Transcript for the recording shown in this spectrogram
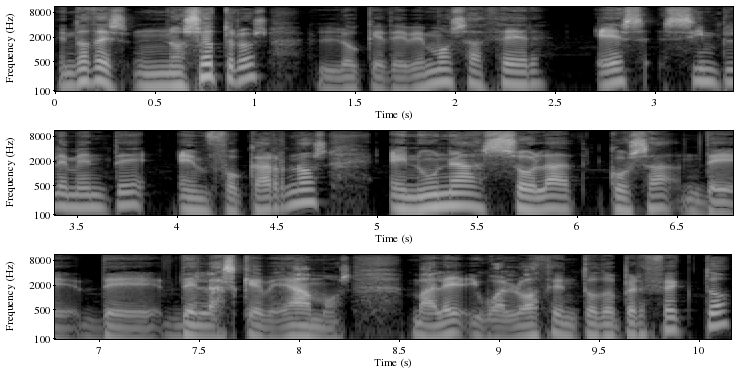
Entonces, nosotros lo que debemos hacer es simplemente enfocarnos en una sola cosa de, de, las que veamos, ¿vale? Igual lo hacen todo perfecto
